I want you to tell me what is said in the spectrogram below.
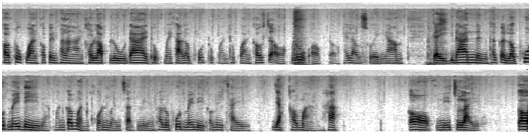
เขาทุกวันเขาเป็นพลังงานเขารับรู้ได้ถูกไหมคะ เราพูดทุกวันทุกวันเขาจะออกลูกออกดอกให้เราสวยงามกับอีกด้านหนึ่งถ้าเกิดเราพูดไม่ดีเนี่ยมันก็เหมือนคนเหมือนสัตว์เลี้ยงถ้าเราพูดไม่ดีก็ม่มีใครอยากเข้ามานะคะ ก็วันนี้จุไลก็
